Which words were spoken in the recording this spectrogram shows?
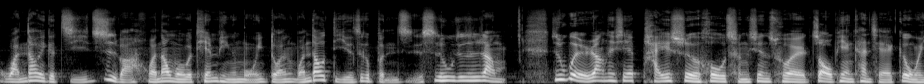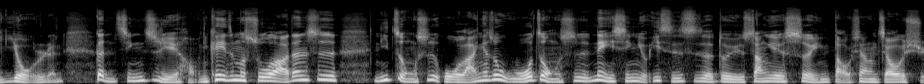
玩到一个极致吧，玩到某个天平的某一端，玩到底的这个本质，似乎就是让，就是为了让那些拍摄后呈现出来的照片看起来更为诱人、更精致也好，你可以这么说啊。但是你总是我啦，应该说，我总是内心有一丝丝的对于商业摄影导向教学，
